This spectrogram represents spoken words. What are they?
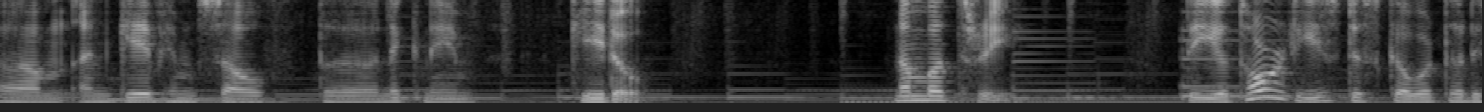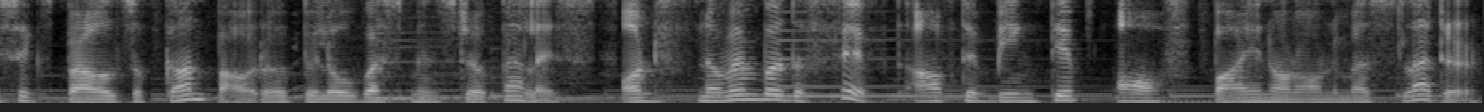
um, and gave himself the nickname Guido. Number 3 the authorities discovered 36 barrels of gunpowder below Westminster Palace on November the 5th after being tipped off by an anonymous letter.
